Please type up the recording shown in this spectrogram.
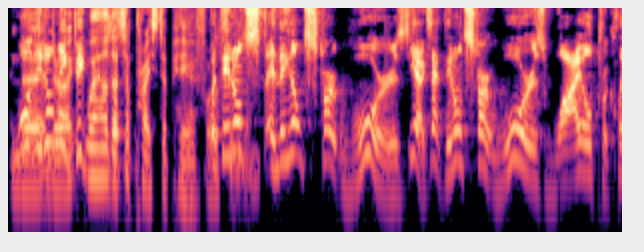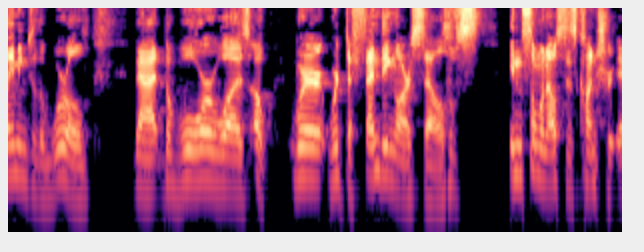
and Well, they don't make like, big- well that's but- a price to pay for but they don't and they don't start wars yeah exactly they don't start wars while proclaiming to the world that the war was oh we're we're defending ourselves in someone else's country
